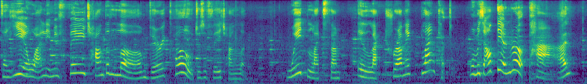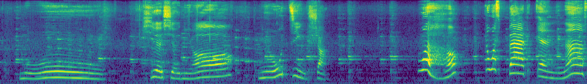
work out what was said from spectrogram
在夜晚里面非常的冷，very cold 就是非常冷。We'd like some electronic blanket，我们想要电热毯。哞，谢谢你啊，牛敬上。Well。It was bad enough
